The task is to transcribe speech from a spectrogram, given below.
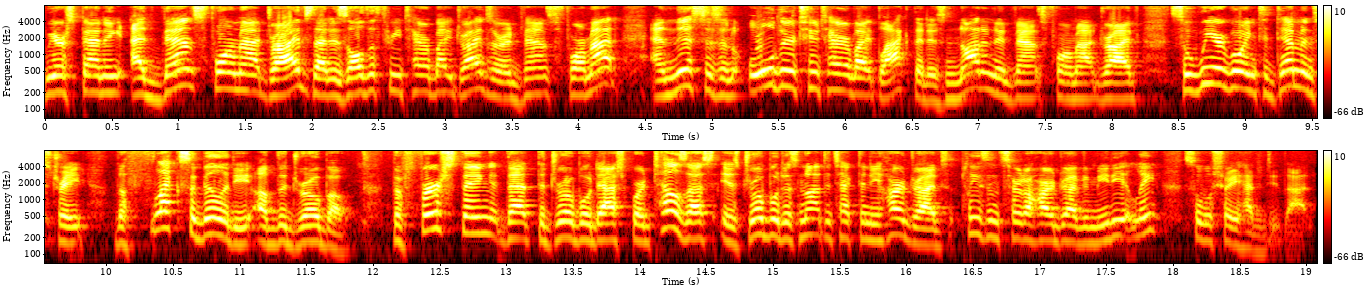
We are spanning advanced format drives, that is all the three terabyte drives are advanced format, and this is an older two terabyte black that is not an advanced format drive. So we are going to demonstrate the flexibility of the Drobo. The first thing that the Drobo dashboard tells us is Drobo does not detect any hard drives. Please insert a hard drive immediately, so we'll show you how to do that.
